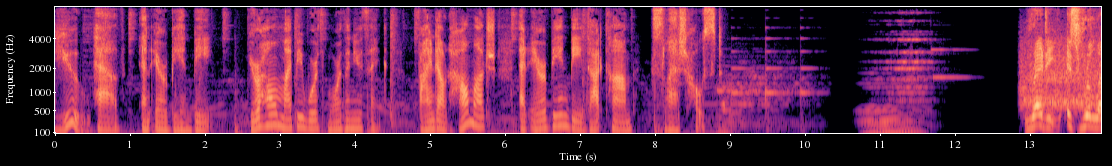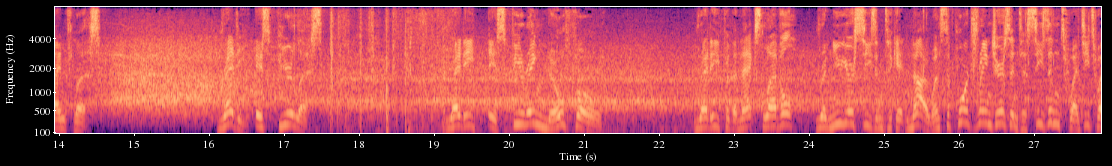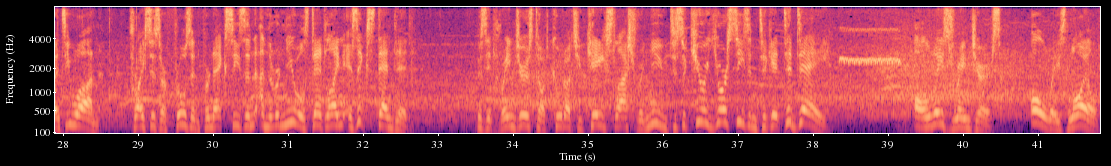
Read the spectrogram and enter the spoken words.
you have an Airbnb. Your home might be worth more than you think. Find out how much at airbnb.com/slash host. Ready is relentless. Ready is fearless. Ready is fearing no foe. Ready for the next level? Renew your season ticket now and support Rangers into season 2021. Prices are frozen for next season and the renewals deadline is extended. Visit rangers.co.uk slash renew to secure your season ticket today. Always Rangers. Always loyal.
